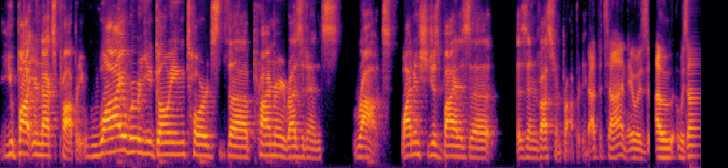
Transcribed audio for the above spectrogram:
you bought your next property. Why were you going towards the primary residence route? Why didn't you just buy it as a as an investment property? At the time, it was I was under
